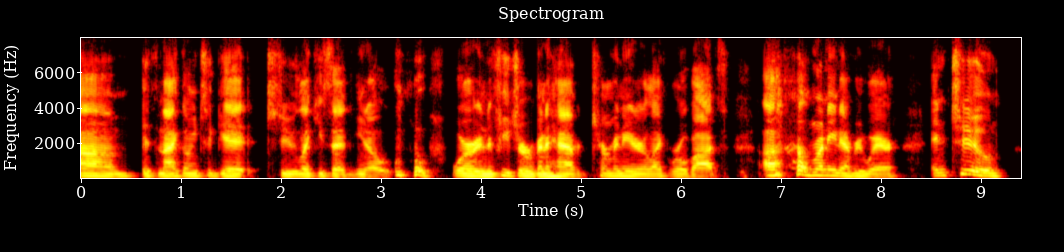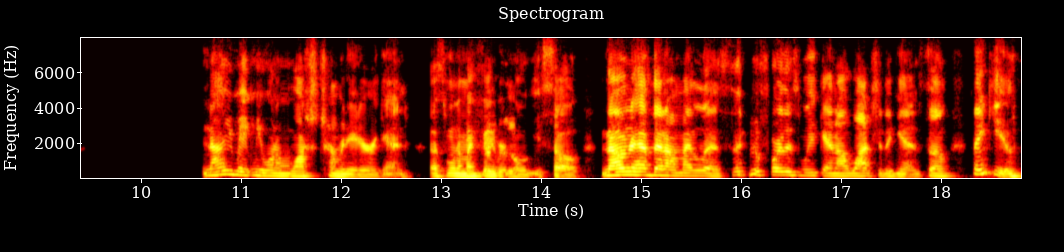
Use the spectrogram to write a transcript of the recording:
Um, it's not going to get to, like you said, you know, where in the future we're going to have Terminator like robots uh, running everywhere. And two, now you make me want to watch Terminator again. That's one of my favorite movies. So now I'm gonna have that on my list. Before this weekend, I'll watch it again. So thank you.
